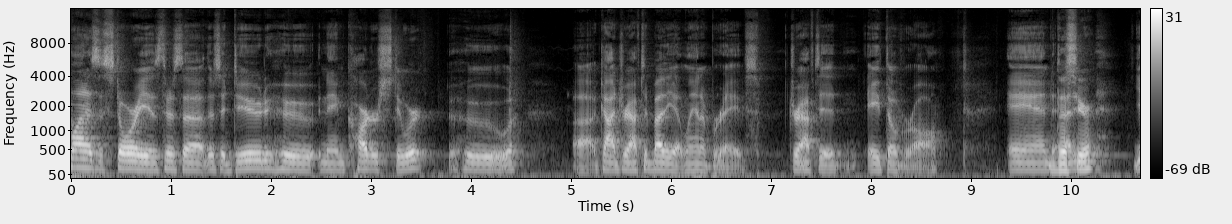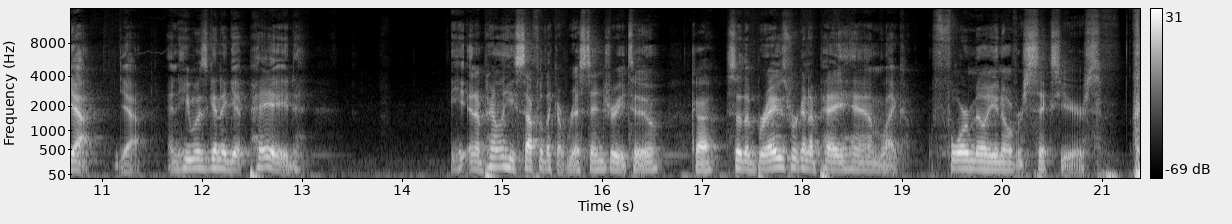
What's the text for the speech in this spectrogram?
line is the story is there's a there's a dude who named Carter Stewart who uh, got drafted by the Atlanta Braves, drafted eighth overall, and This year? yeah, yeah, and he was gonna get paid. He, and apparently he suffered like a wrist injury too. Okay. So the Braves were going to pay him like four million over six years,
